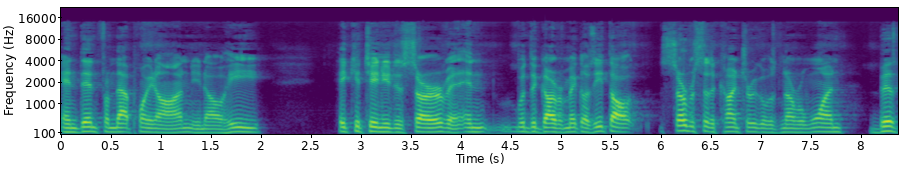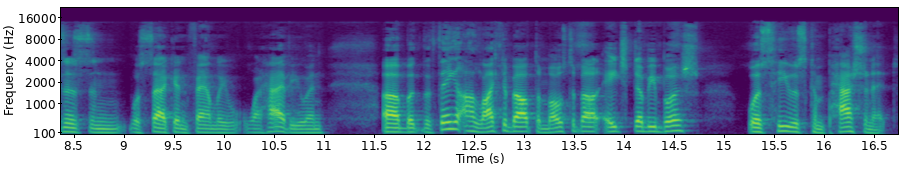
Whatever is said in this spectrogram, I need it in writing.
then from that point on, you know, he he continued to serve and, and with the government because he thought service to the country was number one business and was second, family, what have you. And uh, but the thing I liked about the most about H.W. Bush was he was compassionate,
